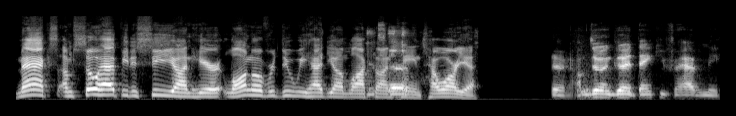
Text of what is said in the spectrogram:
Max, I'm so happy to see you on here. Long overdue we had you on Locked On Canes. How are you? I'm doing good. Thank you for having me.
